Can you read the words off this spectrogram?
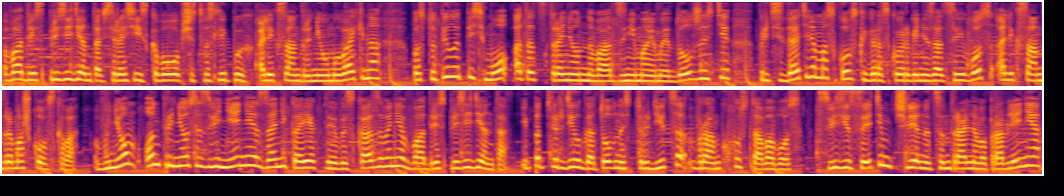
В адрес президента Всероссийского общества слепых Александра Неумывакина поступило письмо от отстраненного от занимаемой должности председателя Московской городской организации ВОЗ Александра Машковского. В нем он принес извинения за некорректные высказывания в адрес президента и подтвердил готовность трудиться в рамках устава ВОЗ. В связи с этим члены Центрального правления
